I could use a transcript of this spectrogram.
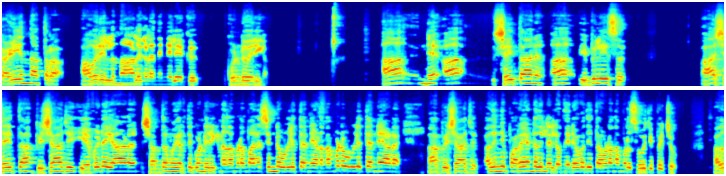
കഴിയുന്നത്ര അവരിൽ നിന്ന് ആളുകളെ നിന്നിലേക്ക് കൊണ്ടുവരിക. ആ ആ ഷെയ്ത്താന് ആ ഇബിലീസ് ആ ശൈത്ത പിശാജ് എവിടെയാണ് ശബ്ദമുയർത്തിക്കൊണ്ടിരിക്കുന്നത്? നമ്മുടെ മനസ്സിന്റെ ഉള്ളിൽ തന്നെയാണ്. നമ്മുടെ ഉള്ളിൽ തന്നെയാണ് ആ പിശാജ് അതിന് പറയേണ്ടതില്ലല്ലോ. നിരവധി തവണ നമ്മൾ സൂചിപ്പിച്ചു. അത്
